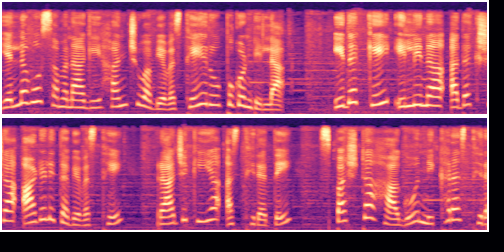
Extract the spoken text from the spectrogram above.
ಎಲ್ಲವೂ ಸಮನಾಗಿ ಹಂಚುವ ವ್ಯವಸ್ಥೆ ರೂಪುಗೊಂಡಿಲ್ಲ. ಇದಕ್ಕೆ ಇಲ್ಲಿನ ಅದಕ್ಷ ಆಡಳಿತ ವ್ಯವಸ್ಥೆ, ರಾಜಕೀಯ ಅಸ್ಥಿರತೆ, ಸ್ಪಷ್ಟ ಹಾಗೂ ನಿಖರ ಸ್ಥಿರ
